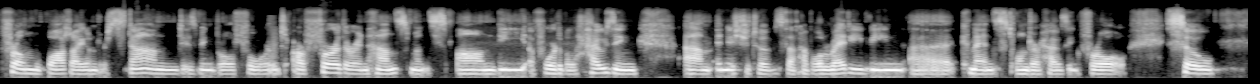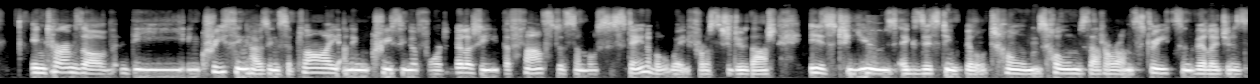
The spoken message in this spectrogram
from what I understand is being brought forward are further enhancements on the affordable housing um, initiatives that have already been uh, commenced under Housing for All. So in terms of the increasing housing supply and increasing affordability, the fastest and most sustainable way for us to do that is to use existing built homes, homes that are on streets and villages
